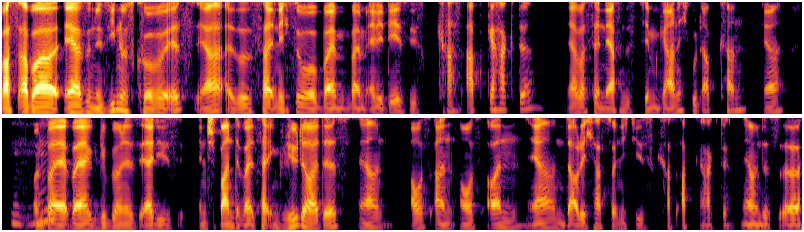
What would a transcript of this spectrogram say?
was aber eher so eine Sinuskurve ist, ja, also es ist halt nicht so beim, beim LED, es ist krass abgehackte, ja, was der Nervensystem gar nicht gut ab kann, ja. Mhm. Und bei, bei der Glühbirne ist eher dieses entspannte, weil es halt ein Glühdraht ist, ja, aus, an, aus, an, ja, und dadurch hast du halt nicht dieses krass abgehackte, ja, und das, äh,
